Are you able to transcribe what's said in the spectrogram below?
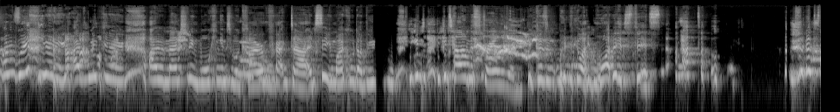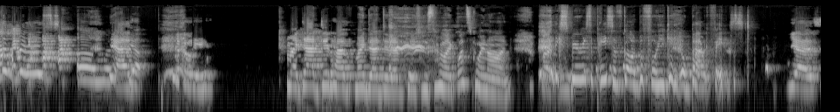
I'm with you. I'm with you. I'm imagining walking into a chiropractor and seeing Michael W. You can, you can tell I'm Australian because it would be like, what is this? It's the best. Oh my Yeah. Yep. Literally. My dad did have my dad did have patients. I'm like, what's going on? But Experience the peace of God before you get your back fixed. yes,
